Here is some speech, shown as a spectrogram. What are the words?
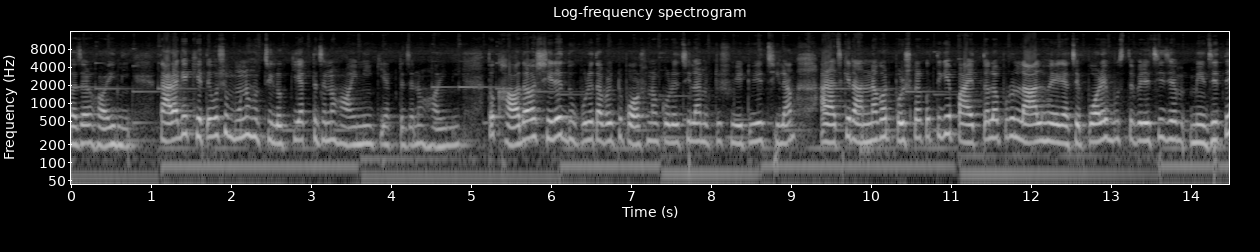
ভাজার হয়নি। তার আগে খেতে বসে মনে হচ্ছিল, কি একটা যেন হয়নি, কি একটা যেন হয়নি। তো খাওয়া দাওয়া সেরে দুপুরে তারপর একটু পড়াশোনা করেছিলাম, একটু শুয়ে টুয়ে ছিলাম। আর আজকে রান্নাঘর পরিষ্কার করতে গিয়ে পায়ের তলা পুরো লাল হয়ে গেছে। পরে বুঝতে পেরেছি যে মেঝেতে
